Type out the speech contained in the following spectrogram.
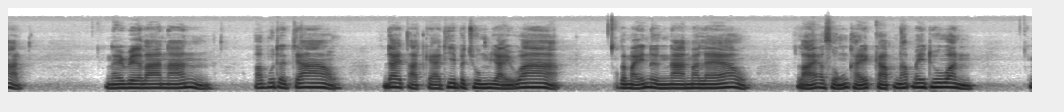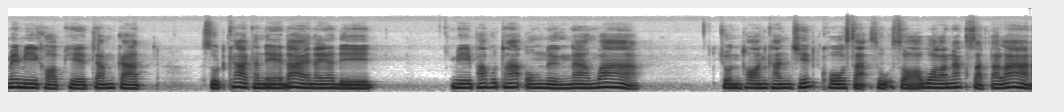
าช ในเวลานั้น พระพุทธเจ้าได้ตัดแก่ที่ประชุมใหญ่ว่า สมัยหนึ่งนานมาแล้ว หลายอสงไขยกลับนับไม่ถ้วน ไม่มีขอบเขตจำกัด สุดคาดคะเนได้ในอดีต มีพระพุทธองค์หนึ่งนามว่า ชนทรคันชิตโคสะสุสวรนักสัตตราช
